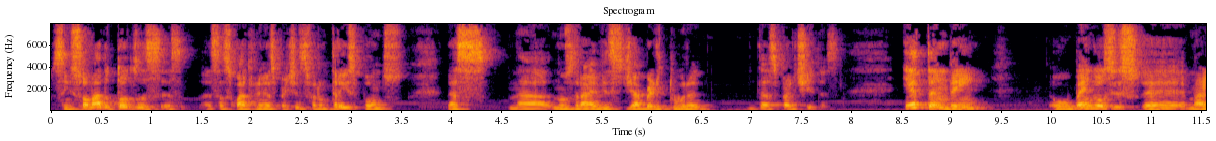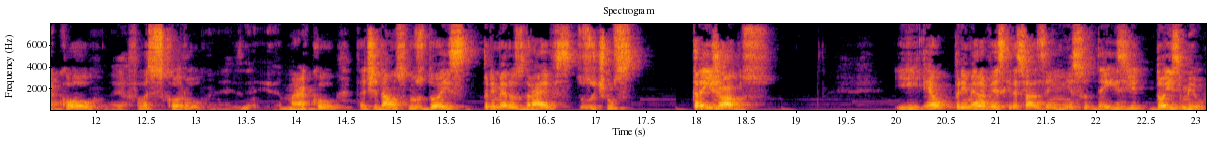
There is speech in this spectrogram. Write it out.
Assim, somado todas essas quatro primeiras partidas, foram três pontos nas, na, nos drives de abertura das partidas. E também O Bengals é, marcou, eu falar escorou, marcou touchdowns nos dois primeiros drives dos últimos três jogos. E é a primeira vez que eles fazem isso desde 2000.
